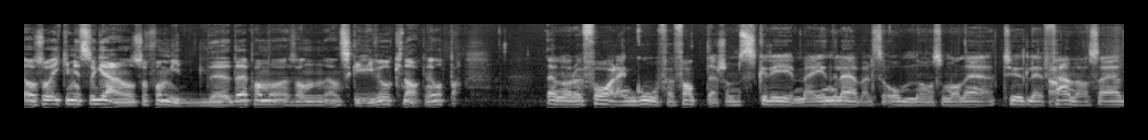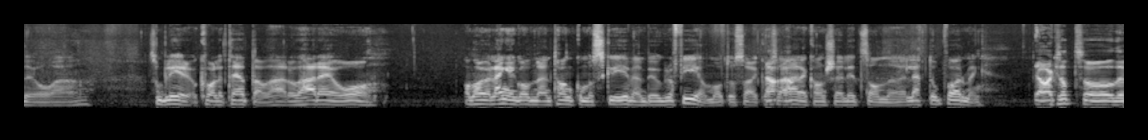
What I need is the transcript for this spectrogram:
også, Ikke minst så greier han å formidle det på en sånn, Han skriver jo knakende godt. da det er når du får en god forfatter som skriver med innlevelse om noe som man er tydelig fan av, så det jo eh, så blir det jo kvalitet av det her. Og det her er jo også Han har jo lenge gått med en tanke om å skrive en biografi om Motorcycle, ja, ja. så her er det kanskje litt sånn eh, lett oppvarming. Ja, ikke sant. Så det,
